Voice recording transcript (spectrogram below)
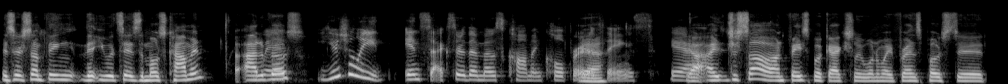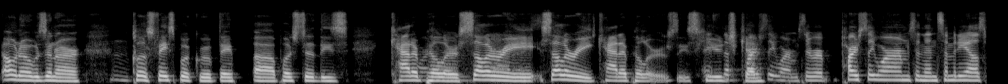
Is there something that you would say is the most common out of With, those? Usually insects are the most common culprit yeah. of things. Yeah. Yeah. I just saw on Facebook actually one of my friends posted, oh no, it was in our mm. close Facebook group. They uh, posted these caterpillars, celery, celery caterpillars, these huge the parsley cat- worms. There were parsley worms, and then somebody else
